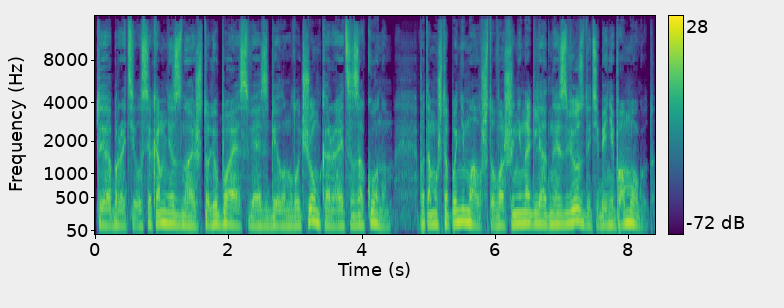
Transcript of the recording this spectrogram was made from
Ты обратился ко мне, зная, что любая связь с белым лучом карается законом, потому что понимал, что ваши ненаглядные звезды тебе не помогут.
